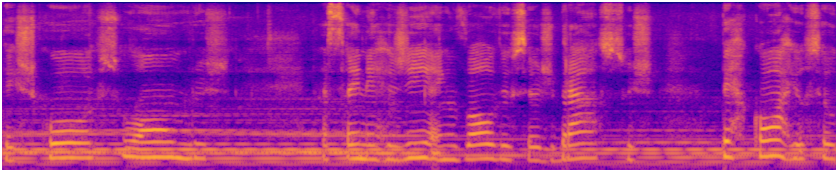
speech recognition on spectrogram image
pescoço, ombros. Essa energia envolve os seus braços, percorre o seu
